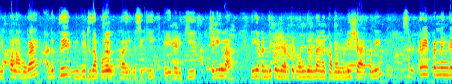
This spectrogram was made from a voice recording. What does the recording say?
இப்போ நமக்கு அடுத்து வீட்டுக்கு தான் போகணும். வயிறு பசிக்கு வெயில் அடிக்கி. சரிங்களா? நீங்கள் கண்டிப்பாக இந்த இடத்துக்கு வந்திருந்தா எனக்கு கமெண்ட் பண்ணி ஷேர் பண்ணி சப்ஸ்கிரைப் பண்ணுங்க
